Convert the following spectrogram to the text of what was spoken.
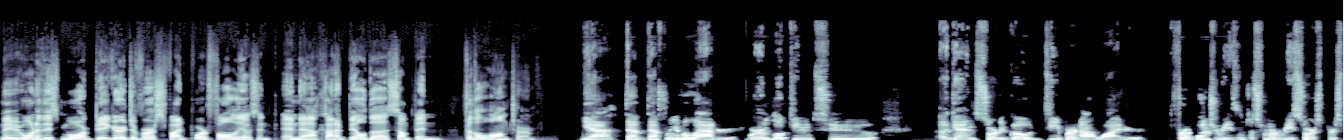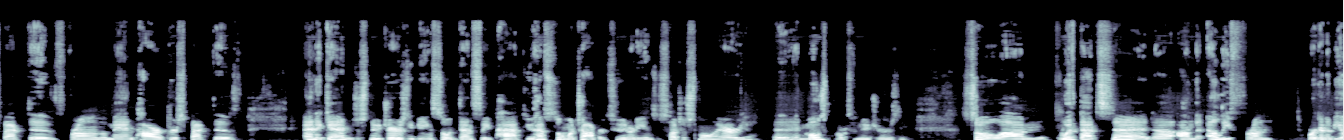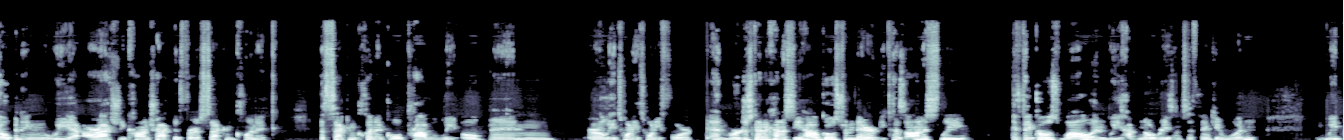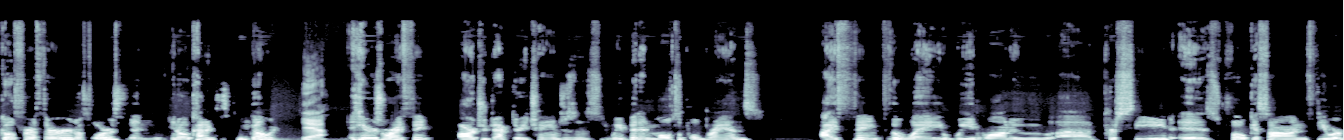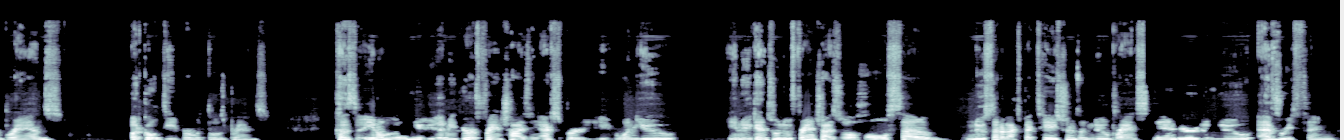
maybe one of these more bigger, diversified portfolios and and uh, kind of build a, something for the long term? Yeah, de- definitely the latter. We're looking to again, sort of go deeper, not wider, for a bunch of reasons, just from a resource perspective, from a manpower perspective. And again, just New Jersey being so densely packed, you have so much opportunity in such a small area in most parts of New Jersey. So, um, with that said, uh, on the Ellie front, we're going to be opening, we are actually contracted for a second clinic. The second clinic will probably open early 2024. And we're just going to kind of see how it goes from there because honestly, if it goes well, and we have no reason to think it wouldn't, we'd go for a third, a fourth, and you know, kind of just keep going. Yeah. Here's where I think our trajectory changes: is we've been in multiple brands. I think the way we'd want to uh, proceed is focus on fewer brands, but go deeper with those brands. Because you know, you, I mean, you're a franchising expert. When you you know you get into a new franchise, there's a whole set of new set of expectations, a new brand standard, a new everything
